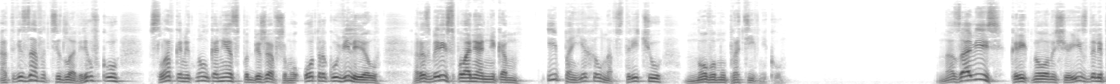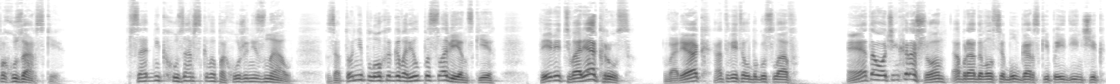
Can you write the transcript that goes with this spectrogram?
Отвязав от седла веревку, Славка метнул конец подбежавшему отроку, велел «Разберись с полонянником!» и поехал навстречу новому противнику. «Назовись!» — крикнул он еще издали по-хузарски. Всадник хузарского, похоже, не знал, зато неплохо говорил по-словенски. «Ты ведь варяг, Рус?» «Варяг», — ответил Богуслав. «Это очень хорошо», — обрадовался булгарский поединщик.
